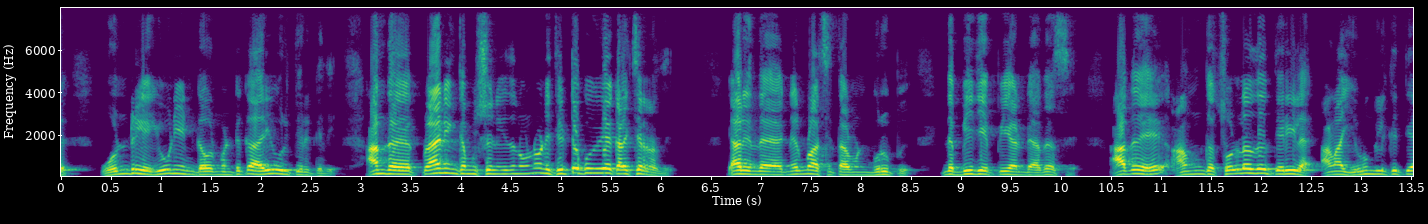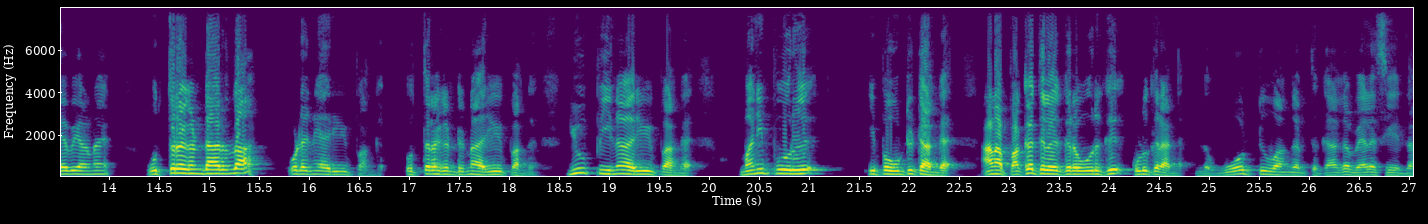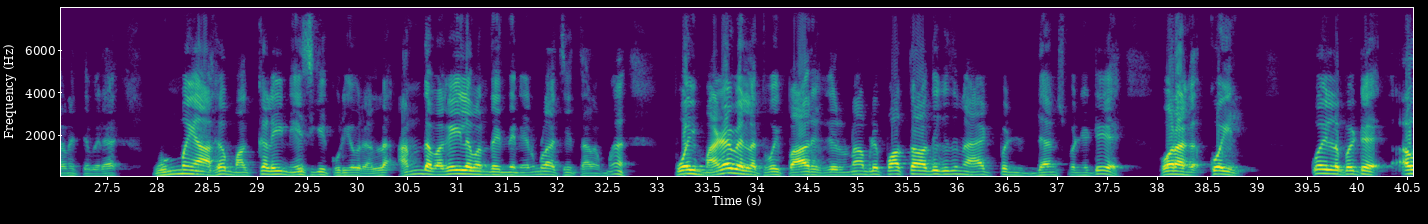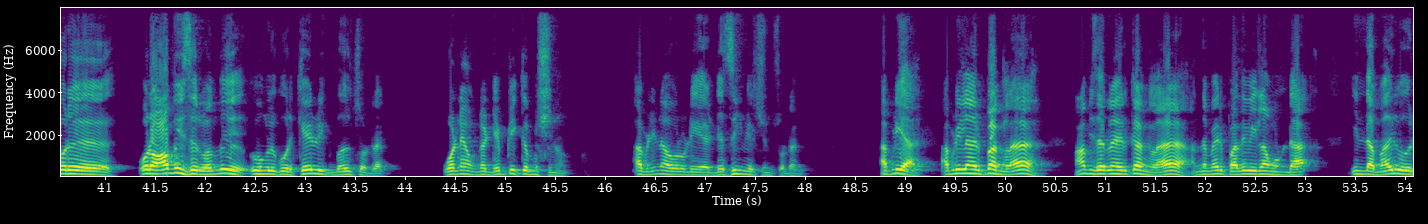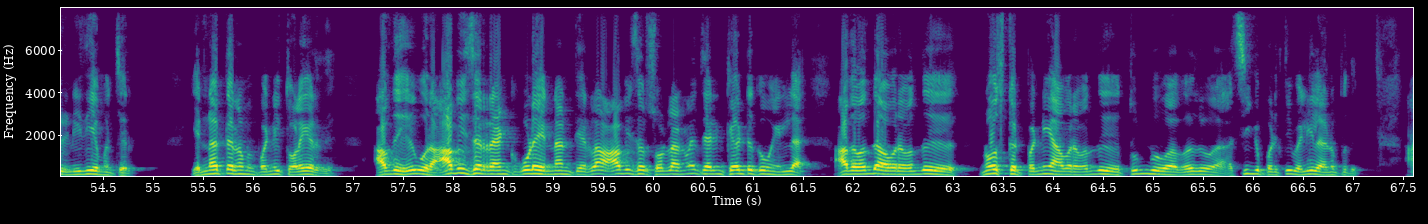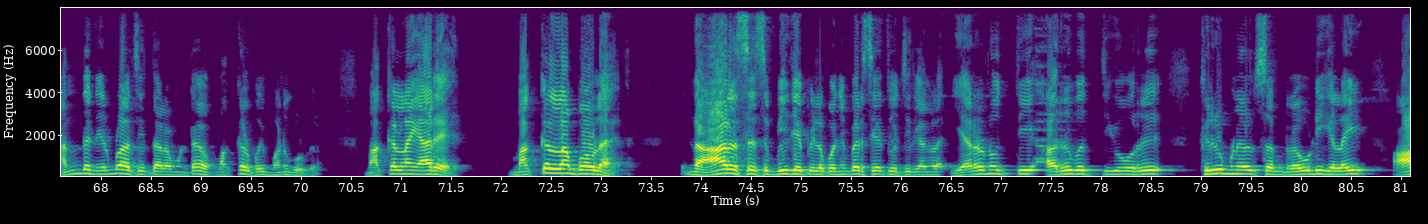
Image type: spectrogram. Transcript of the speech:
ஒன்றிய யூனியன் கவர்மெண்ட்டுக்கு அறிவுறுத்தி இருக்குது அந்த பிளானிங் கமிஷன் இதுன்னு ஒன்று திட்டக்குழுவே கலைச்சிடுறது யார்? இந்த நிர்மலா சீதாராமன் குரூப்பு இந்த பிஜேபி அண்ட் அதர்ஸ் அது அங்கே சொல்லது தெரியல. ஆனால் இவங்களுக்கு தேவையான உத்தரகண்டா இருந்தால் உடனே அறிவிப்பாங்க. உத்தரகண்டுன்னா அறிவிப்பாங்க. யூபின்னா அறிவிப்பாங்க. மணிப்பூர் இப்போ விட்டுட்டாங்க. ஆனால் பக்கத்தில் இருக்கிற ஊருக்கு கொடுக்குறாங்க. இந்த ஓட்டு வாங்கிறதுக்காக வேலை செய்யறதானே தவிர உண்மையாக மக்களை நேசிக்கக்கூடியவர் அல்ல. அந்த வகையில் வந்த இந்த நிர்மலா சீதாராமன் போய் மழை வெள்ளத்தை போய் பாருங்கன்னா அப்படியே பார்த்தா அதுக்கு இதுன்னு ஆக்ட் பண்ணி டான்ஸ் பண்ணிட்டு போகிறாங்க கோயில். கோயிலில் போயிட்டு அவர் ஒரு ஆஃபீஸர் வந்து உங்களுக்கு ஒரு கேள்விக்கு பதில் சொல்கிறார் உடனே உங்கள் டெப்டி கமிஷனர் அப்படின்னு அவருடைய டெசிக்னேஷன் சொல்கிறாங்க அப்படியா? அப்படிலாம் இருப்பாங்களா? ஆஃபீஸர்லாம் இருக்காங்களா? அந்த மாதிரி பதவியெலாம் உண்டா? இந்த மாதிரி ஒரு நிதியமைச்சர். என்னத்தை நம்ம பண்ணி தொலைகிறது அது ஒரு ஆஃபீஸர் ரேங்க் கூட என்னன்னு தெரியல. ஆஃபீஸர் சொல்கிறாங்களே சரின்னு கேட்டுக்கவும் இல்லை. அதை வந்து அவரை வந்து நோஸ் கட் பண்ணி அவரை வந்து துன்பு அசிங்கப்படுத்தி வெளியில் அனுப்புது. அந்த நிர்மலா சீதாராமன்ட்ட மக்கள் போய் மனு கொடுக்குறான். மக்கள்லாம் யார்? மக்கள்லாம் போகல. இந்த ஆர்எஸ்எஸ் பிஜேபியில் கொஞ்சம் பேர் சேர்த்து வச்சுருக்காங்களே. இரநூத்தி அறுபத்தி ஓரு கிரிமினல்ஸ் அண்ட் ரவுடிகளை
